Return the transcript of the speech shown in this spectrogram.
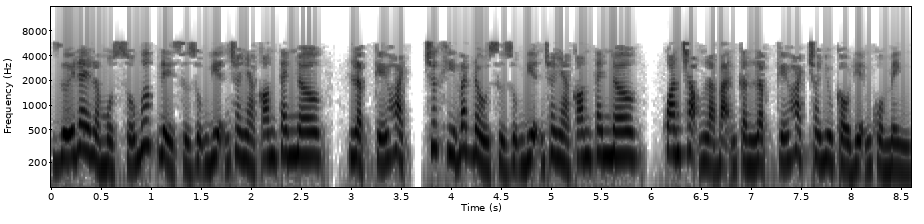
Dưới đây là một số bước để sử dụng điện cho nhà container, lập kế hoạch, trước khi bắt đầu sử dụng điện cho nhà container, quan trọng là bạn cần lập kế hoạch cho nhu cầu điện của mình.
